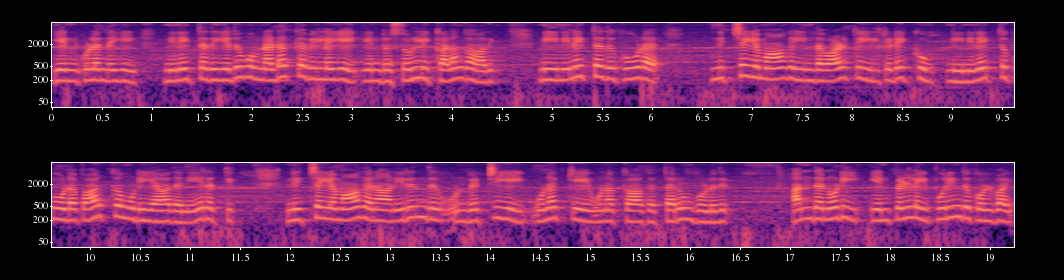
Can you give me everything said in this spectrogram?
என் குழந்தையை நினைத்தது எதுவும் நடக்கவில்லையே என்று சொல்லி கலங்காதே. நீ நினைத்தது கூட நிச்சயமாக இந்த வாழ்க்கையில் கிடைக்கும். நீ நினைத்து கூட பார்க்க முடியாத நேரத்தில். நிச்சயமாக நான் இருந்து உன் வெற்றியை உனக்கே உனக்காக தரும் பொழுது அந்த நொடி என் பிள்ளை புரிந்து கொள்வாய்.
